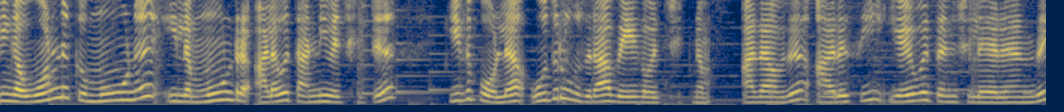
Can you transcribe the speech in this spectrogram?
நீங்கள் ஒன்றுக்கு மூணு இல்லை மூன்று அளவு தண்ணி வச்சுக்கிட்டு இது போல் உதிரு உதிராக வேக வச்சுக்கணும். அதாவது அரிசி எழுபத்தஞ்சிலேருந்து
